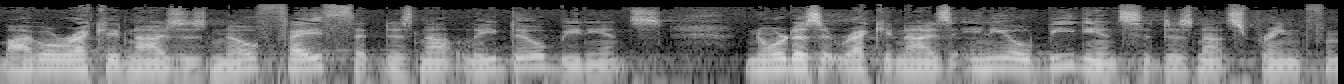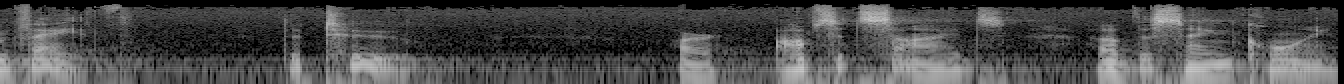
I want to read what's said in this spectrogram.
Bible recognizes no faith that does not lead to obedience, nor does it recognize any obedience that does not spring from faith. The two are opposite sides of the same coin.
